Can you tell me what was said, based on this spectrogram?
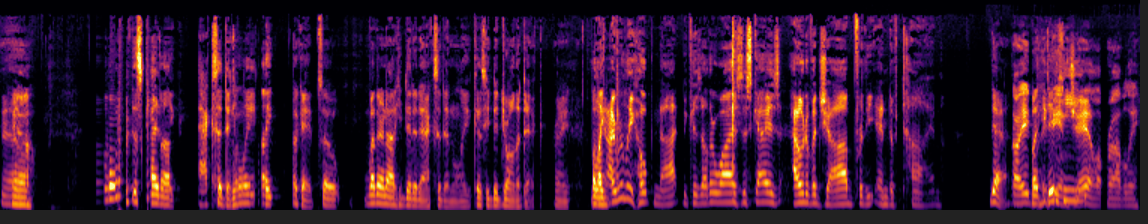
Yeah. I wonder if this guy like accidentally like okay, so whether or not he did it accidentally because he did draw the dick, right? But Like, like, I really hope not, because otherwise this guy is out of a job for the end of time. yeah. Oh, he'd, but he'd did be in he? jail probably.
